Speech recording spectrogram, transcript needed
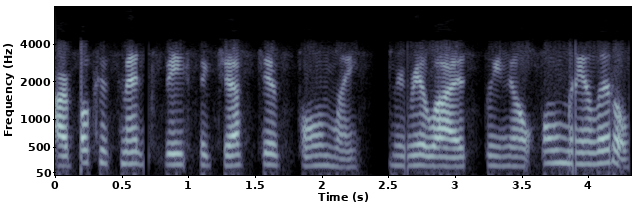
Our book is meant to be suggestive only. We realize we know only a little.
